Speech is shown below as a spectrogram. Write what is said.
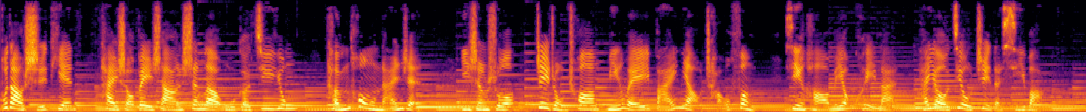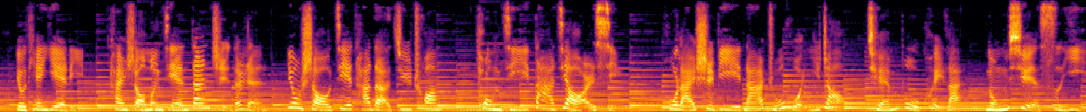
不到十天，太守背上生了五个疽痈，疼痛难忍。医生说这种疮名为百鸟朝凤，幸好没有溃烂，还有救治的希望。有天夜里，太守梦见担纸的人用手接他的疽疮，痛极大叫而醒。忽来侍婢拿烛火一照，全部溃烂，脓血四溢，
